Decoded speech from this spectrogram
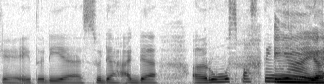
Oke, itu dia sudah ada uh, rumus pastinya iya, ya.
